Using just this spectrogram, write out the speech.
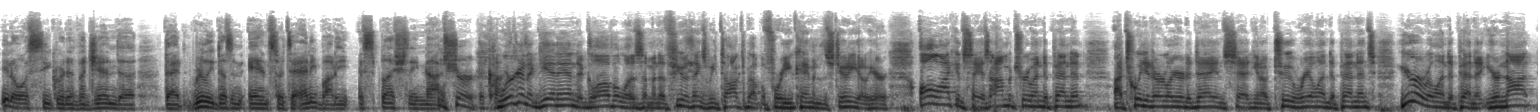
you know, a secretive agenda that really doesn't answer to anybody, especially not. Sure, we're going to get into globalism and a few of the things we talked about before you came into the studio here. All I can say is I'm a true independent. I tweeted earlier today and said, you know, two real independents. You're a real independent. You're not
